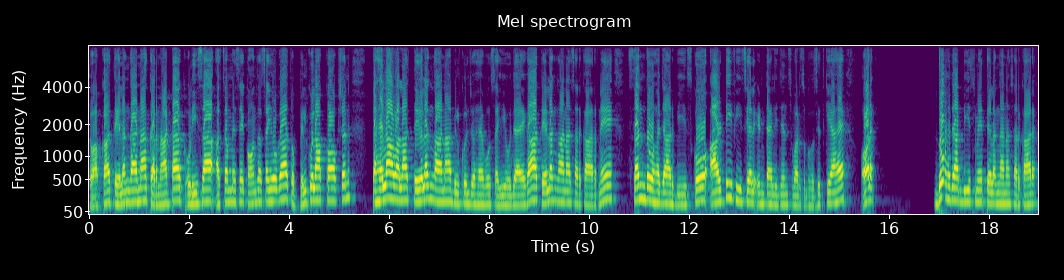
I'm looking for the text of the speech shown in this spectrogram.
तो आपका तेलंगाना, कर्नाटक, उड़ीसा, असम में से कौन सा सही होगा? तो बिल्कुल आपका ऑप्शन पहला वाला तेलंगाना बिल्कुल जो है वो सही हो जाएगा। तेलंगाना सरकार ने सन 2020 को आर्टिफिशियल इंटेलिजेंस वर्ष घोषित किया है और 2020 में तेलंगाना सरकार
